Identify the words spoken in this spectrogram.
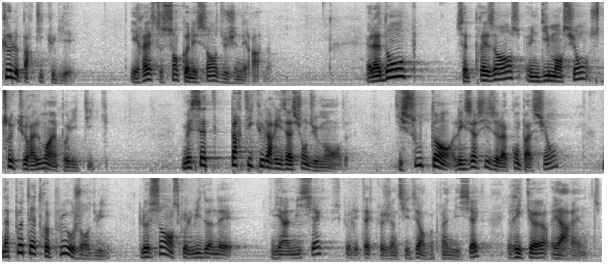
que le particulier et reste sans connaissance du général. Elle a donc, cette présence, une dimension structurellement impolitique. Mais cette particularisation du monde, qui sous-tend l'exercice de la compassion, n'a peut-être plus aujourd'hui le sens que lui donnait il y a un demi-siècle, puisque les textes que je viens de citer ont à peu près un demi-siècle, Ricoeur et Arendt.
